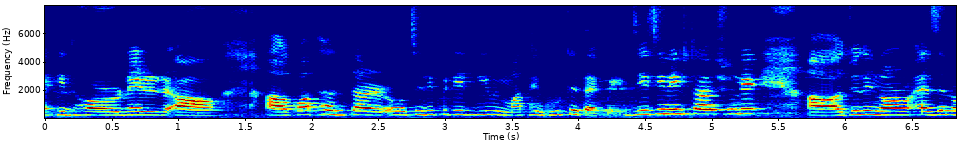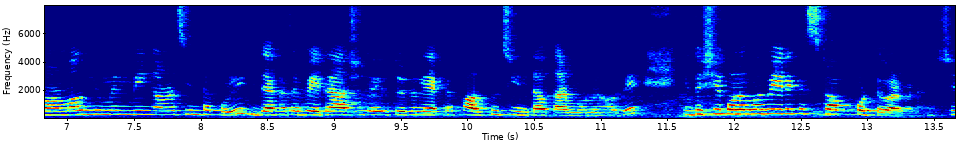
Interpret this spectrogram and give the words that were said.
একই ধরনের কথা তার হচ্ছে রিপিটেডলি মাথায় ঘুরতে থাকবে। যে জিনিসটা আসলে যদি as a normal human being আমরা চিন্তা করি, দেখা যাবে এটা আসলে টোটালি একটা ফালতু চিন্তাও তার মনে হবে। কিন্তু সে কোনোভাবে এটাকে স্টপ করতে পারবে না। সে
